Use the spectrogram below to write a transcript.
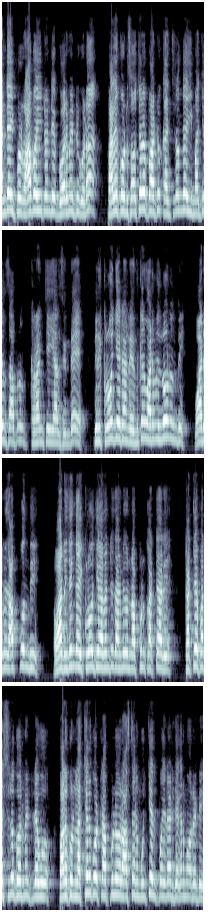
అంటే ఇప్పుడు రాబోయేటువంటి గవర్నమెంట్ కూడా పదకొండు సంవత్సరాల పాటు ఖచ్చితంగా ఈ మద్యం షాపులు రన్ చేయాల్సిందే. దీన్ని క్లోజ్ చేయడానికి ఎందుకంటే వాటి మీద లోన్ ఉంది. వాటి మీద అప్పు ఉంది. వాటి నిజంగా ఈ క్లోజ్ చేయాలంటే దాని మీద ఉన్న అప్పును కట్టాలి. కట్టే పరిస్థితిలో గవర్నమెంట్ లేవు. పదకొండు లక్షల కోట్ల అప్పులో రాష్ట్రాన్ని ముంచేది పోయినాడు జగన్మోహన్ రెడ్డి.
